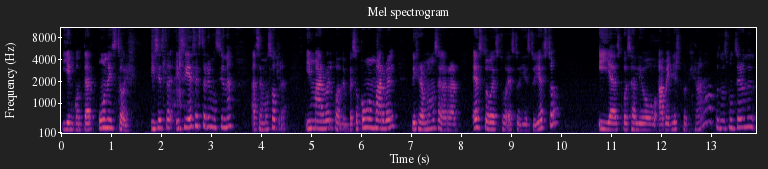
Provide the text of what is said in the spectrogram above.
y en contar una historia. Y si, esta, y si esa historia emociona, hacemos otra. Y Marvel, cuando empezó como Marvel, dijeron vamos a agarrar esto, esto, esto y esto y esto. Y ya después salió Avengers porque dijeron, ah, pues nos funcionaron,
